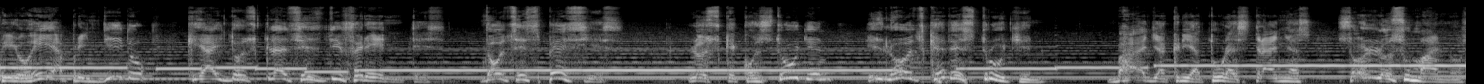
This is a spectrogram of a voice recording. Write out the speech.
Pero he aprendido que hay dos clases diferentes, dos especies, los que construyen y los que destruyen. Vaya criatura extrañas son los humanos.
